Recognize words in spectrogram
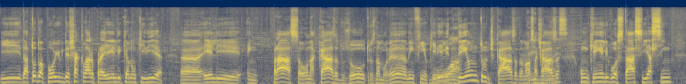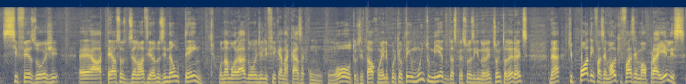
e dar todo o apoio e deixar claro para ele que eu não queria ah, ele em praça ou na casa dos outros namorando, enfim, eu queria Boa. ele dentro de casa, da nossa Bem casa, demais. com quem ele gostasse e assim se fez hoje. É, até os seus 19 anos e não tem o namorado onde ele fica na casa com, com outros e tal, com ele, porque eu tenho muito medo das pessoas ignorantes ou intolerantes, né? Que podem fazer mal e que fazem mal pra eles.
